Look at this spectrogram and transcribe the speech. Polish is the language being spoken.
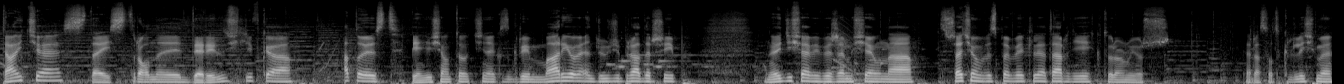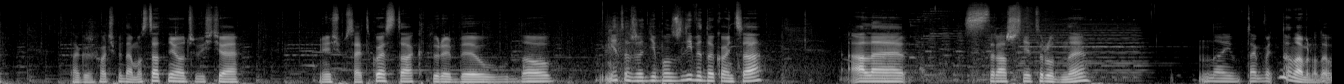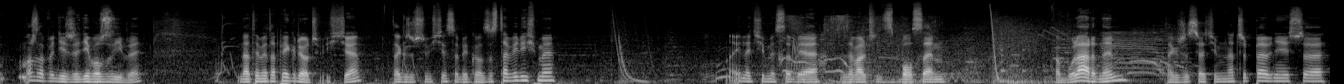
Witajcie, z tej strony Daryl Śliwka, a to jest 50. odcinek z gry Mario and Luigi Brothership. No i dzisiaj wybierzemy się na trzecią wyspę Wielkiej Latarni, którą już teraz odkryliśmy. Także chodźmy tam. Ostatnio oczywiście mieliśmy sidequesta, który był, no, nie to, że niemożliwy do końca, ale strasznie trudny. No i tak, no dobra, no, można powiedzieć, że niemożliwy. Na tym etapie gry oczywiście. Tak rzeczywiście sobie go zostawiliśmy. No i lecimy sobie zawalczyć z bossem fabularnym. Także trzecim, znaczy pewnie jeszcze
